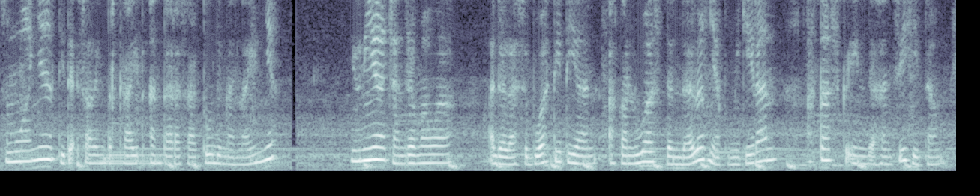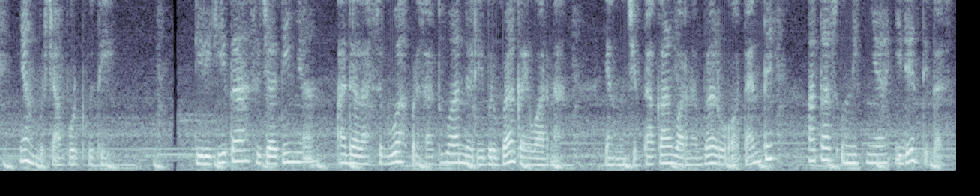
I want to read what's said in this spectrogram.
semuanya tidak saling terkait antara satu dengan lainnya? Yunia Chandramawa adalah sebuah titian akan luas dan dalamnya pemikiran atas keindahan si hitam yang bercampur putih. Diri kita sejatinya adalah sebuah persatuan dari berbagai warna yang menciptakan warna baru otentik atas uniknya identitas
